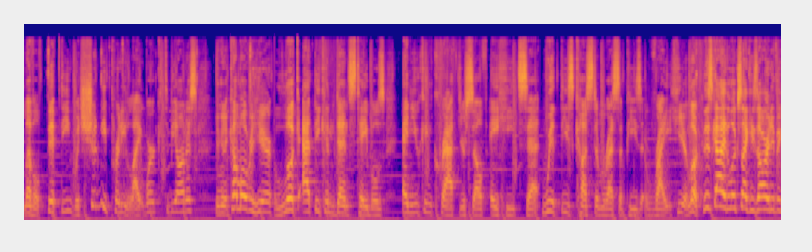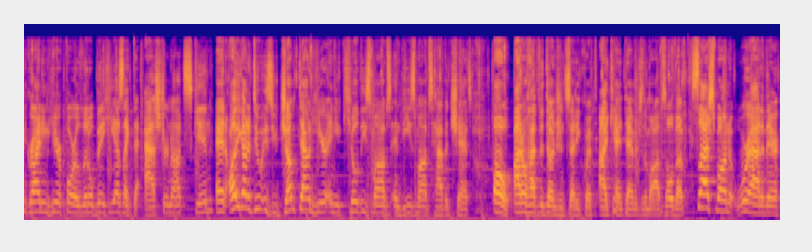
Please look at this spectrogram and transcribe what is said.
level 50, which should be pretty light work to be honest. You're gonna come over here, look at the condensed tables, and you can craft yourself a heat set with these custom recipes right here. Look, this guy looks like he's already been grinding here for a little bit. He has like the astronaut skin, and all you gotta do is you jump down here and you kill these mobs, and these mobs have a chance. Oh, I don't have the dungeon set equipped. I can't damage the mobs. Hold up. Slash spawn, we're out of there.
